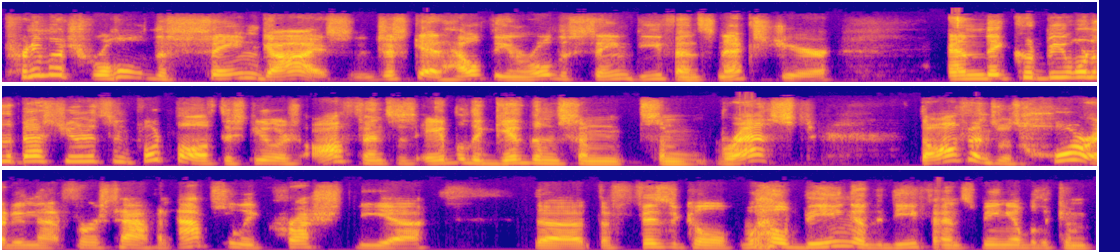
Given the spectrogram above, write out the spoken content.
pretty much roll the same guys, just get healthy and roll the same defense next year. And they could be one of the best units in football if the Steelers offense is able to give them some some rest. The offense was horrid in that first half and absolutely crushed the uh, the the physical well-being of the defense being able to com-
